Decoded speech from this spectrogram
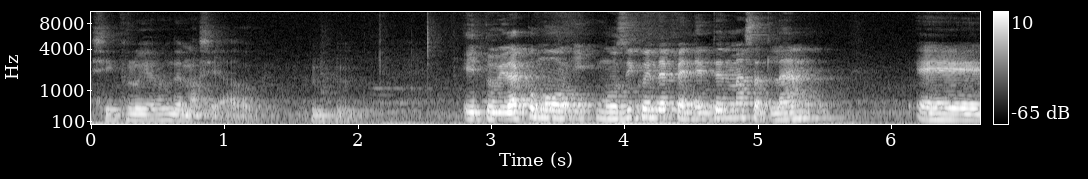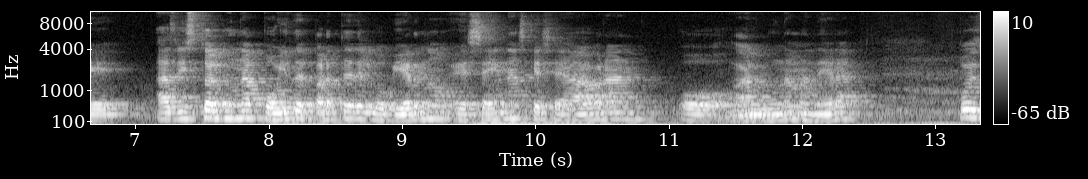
sí influyeron demasiado, güey. Ujú. ¿Y tu vida como músico independiente en Mazatlán, eh, has visto algún apoyo de parte del gobierno, escenas que se abran o Mm. alguna manera? Pues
